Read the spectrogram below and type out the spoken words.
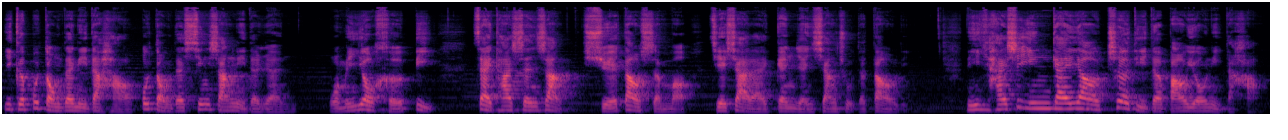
一个不懂得你的好、不懂得欣赏你的人，我们又何必在他身上学到什么接下来跟人相处的道理？你还是应该要彻底的保有你的好，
